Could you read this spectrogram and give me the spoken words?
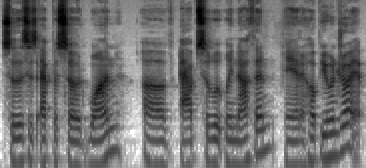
So this is episode one of Absolutely Nothing, and I hope you enjoy it.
